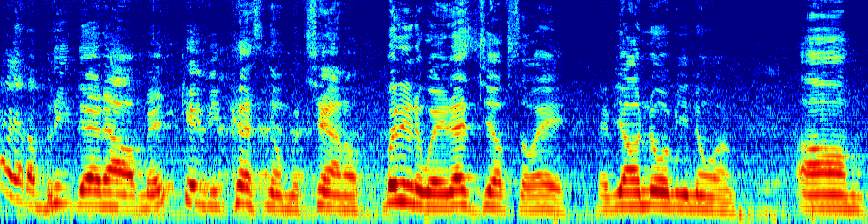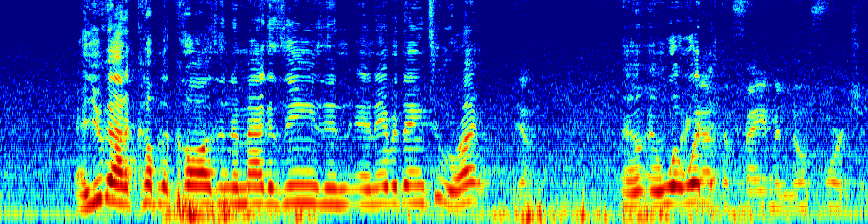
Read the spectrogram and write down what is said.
I gotta bleep that out, man. You can't be cussing on my channel. But anyway, that's Jeff. So hey, if y'all know him, you know him. Um, and you got a couple of cars in the magazines and, and everything too, right? Yep. And, and what I what got the fame and no fortune.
